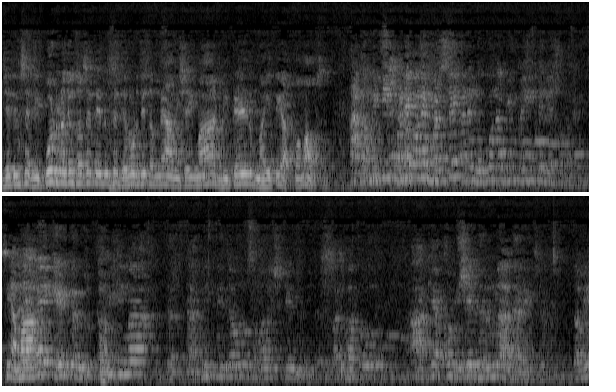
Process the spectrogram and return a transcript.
જે દિવસે રિપોર્ટ રજૂ થશે તે દિવસે જરૂરથી તમને આ વિષયમાં ડિટેલ્ડ માહિતી આપવામાં આવશે. આ કમિટી કોને કોને મળશે અને લોકોના વ્યૂ સી આમાં એડ કરું છું કમિટીમાં ધાર્મિક નેતાઓનો સમાવેશ કેમ નથી કર્યો? અથવા તો આ આખે આખો વિષય ધર્મના આધારે છે. તમે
